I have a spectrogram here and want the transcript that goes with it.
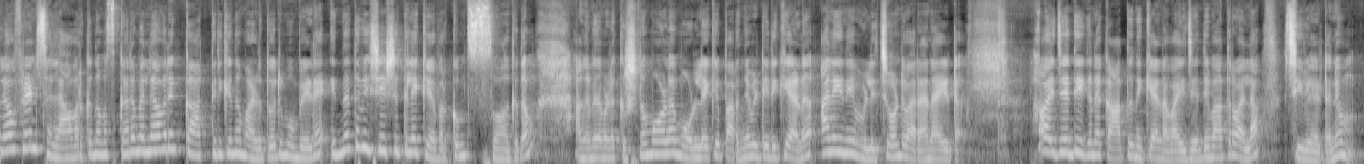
ഹലോ ഫ്രണ്ട്സ് എല്ലാവർക്കും നമസ്കാരം. എല്ലാവരും കാത്തിരിക്കുന്ന മഴത്തൂർ മുമ്പയുടെ ഇന്നത്തെ വിശേഷത്തിലേക്ക് ഏവർക്കും സ്വാഗതം. അങ്ങനെ നമ്മുടെ കൃഷ്ണമോളെ മുകളിലേക്ക് പറഞ്ഞു വിട്ടിരിക്കുകയാണ്. അലീനയെ വിളിച്ചുകൊണ്ട് വരാനായിട്ട്. വൈജയന്തി ഇങ്ങനെ കാത്തു നിൽക്കുകയാണ്. വൈജയന്തി മാത്രമല്ല ശിവേട്ടനും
